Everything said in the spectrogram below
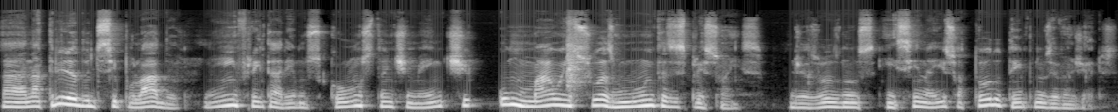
na trilha do discipulado, enfrentaremos constantemente o mal em suas muitas expressões. Jesus nos ensina isso a todo tempo nos evangelhos.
